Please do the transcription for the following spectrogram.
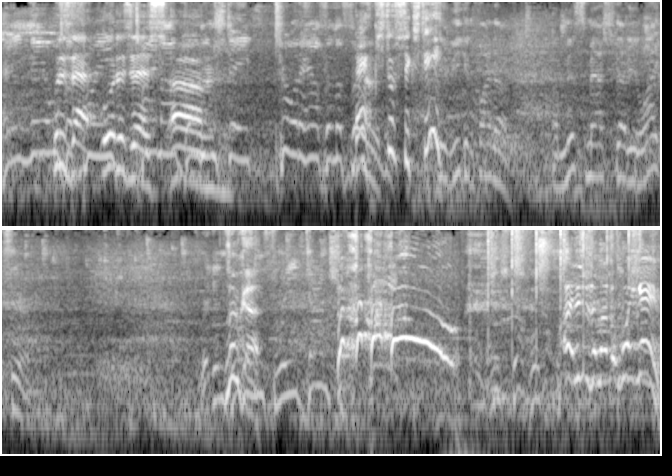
And he nails What is that? What is this? Um, two and a half in the third. Damn, he's still See 16. if he can find a, a mismatch that he likes here. Hey, this is a 11 point game.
